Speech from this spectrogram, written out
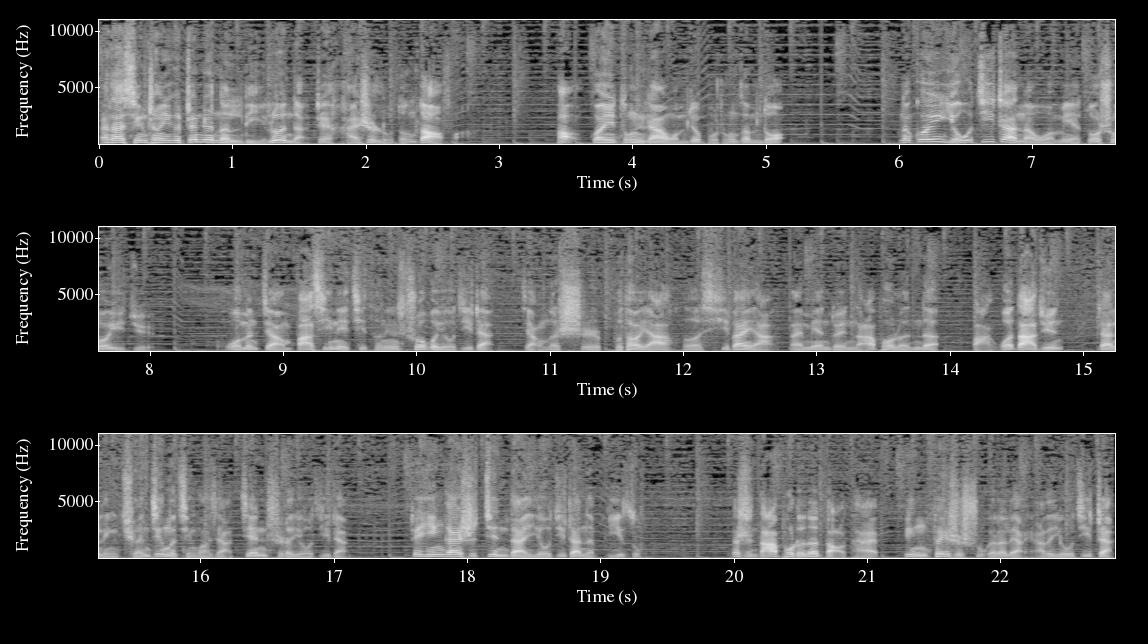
让它形成一个真正的理论的，这还是鲁登道夫。好，关于总体战，我们就补充这么多。那关于游击战呢，我们也多说一句。我们讲巴西那期曾经说过游击战，讲的是葡萄牙和西班牙在面对拿破仑的法国大军占领全境的情况下坚持的游击战，这应该是近代游击战的鼻祖。但是拿破仑的倒台并非是输给了两牙的游击战，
